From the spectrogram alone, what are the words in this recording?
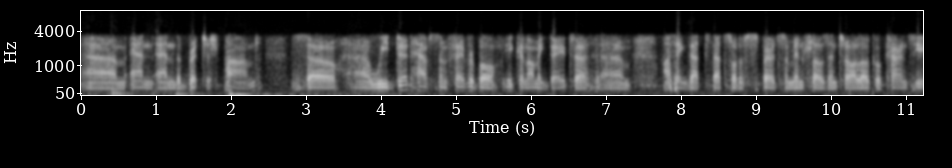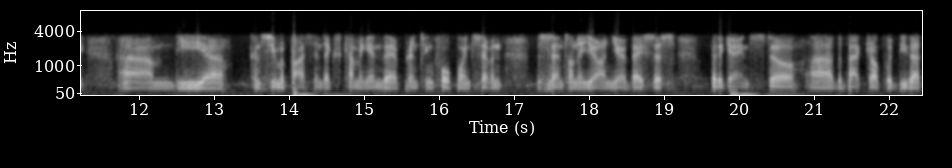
um, and and the British pound. So uh, we did have some favorable economic data. Um, I think that that sort of spurred some inflows into our local currency. Um, the uh, consumer price index coming in there, printing 4.7% on a year-on-year basis. But again, still, uh, the backdrop would be that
